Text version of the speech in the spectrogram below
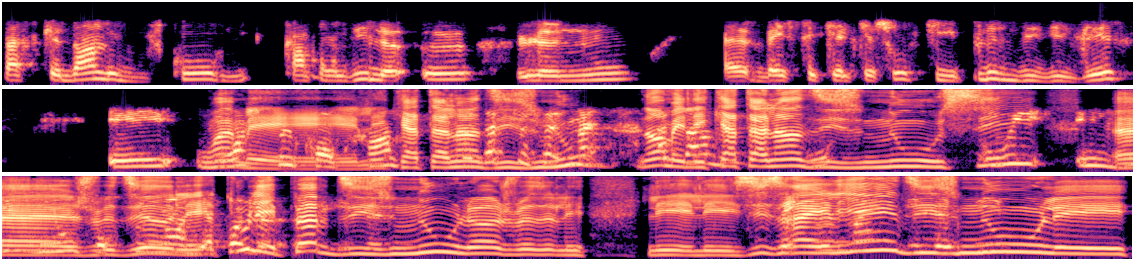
parce que dans le discours, quand on dit le eux, le nous, euh, ben c'est quelque chose qui est plus divisif et moi, mais les Catalans disent nous. Non, mais les Catalans disent nous aussi. Oui, ils disent euh, Je veux dire, tous les peuples disent nous, là. Je veux dire, les, les, Israéliens disent nous, les,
